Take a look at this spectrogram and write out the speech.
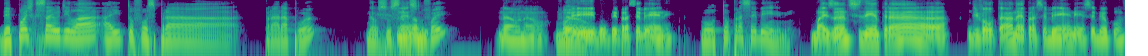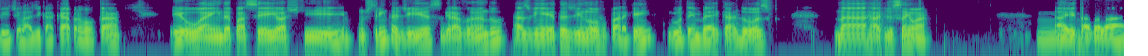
Depois que saiu de lá, aí tu fosse para para Arapuã? Não, sucesso, não, não foi? Não, não. Foi, não. voltei para a CBN. Voltou para a CBN. Mas antes de entrar, de voltar, né, para a CBN, receber o convite lá de Kaká para voltar, eu ainda passei, eu acho que uns 30 dias gravando as vinhetas de novo para quem? Gutenberg Cardoso, na Rádio Sanhoá. Hum. Aí tava lá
